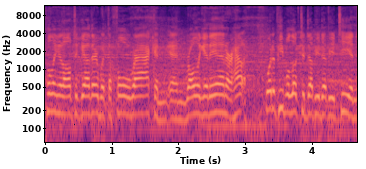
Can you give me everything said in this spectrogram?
pulling it all together with the full rack and, and rolling it in, or how, what do people look to WWT and,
